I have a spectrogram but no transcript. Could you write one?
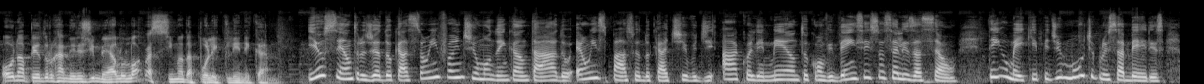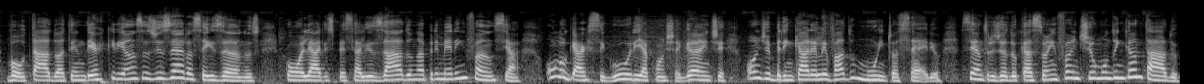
ou na Pedro Ramires de Melo, logo acima da Policlínica. E o Centro de Educação Infantil Mundo Encantado é um espaço educativo de acolhimento, convivência e socialização. Tem uma equipe de múltiplos saberes, voltado a atender crianças de 0 a 6 anos, com olhar especializado na primeira infância. Um lugar seguro e aconchegante, onde brincar é levado muito a sério. Centro de Educação Infantil Mundo Encantado,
